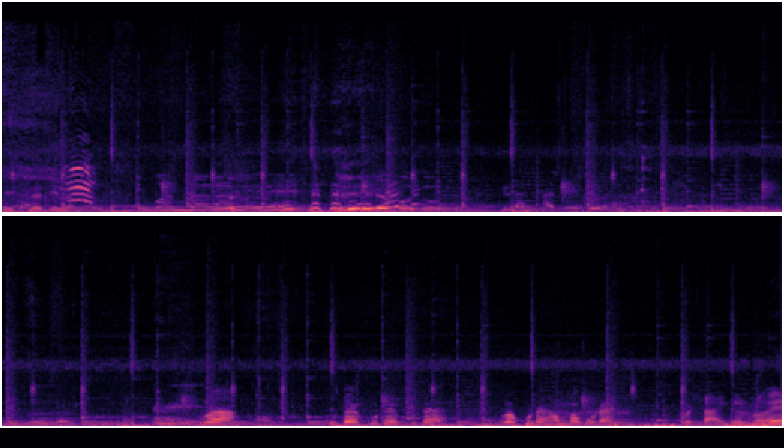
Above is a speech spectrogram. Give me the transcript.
दिसलं तिला बघवते वा कुठे कुठे कुठे तुला कुठे हंबा कुठे आहे? टायगर नव्हे.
